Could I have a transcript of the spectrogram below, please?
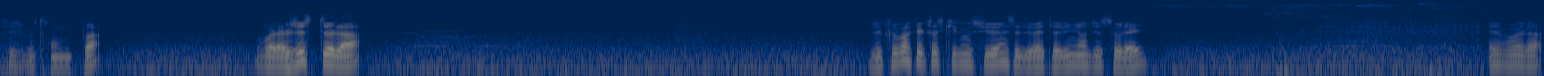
si je me trompe pas. Voilà, juste là. J'ai cru voir quelque chose qui nous suivait, mais ça devait être la lumière du soleil. Et voilà.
